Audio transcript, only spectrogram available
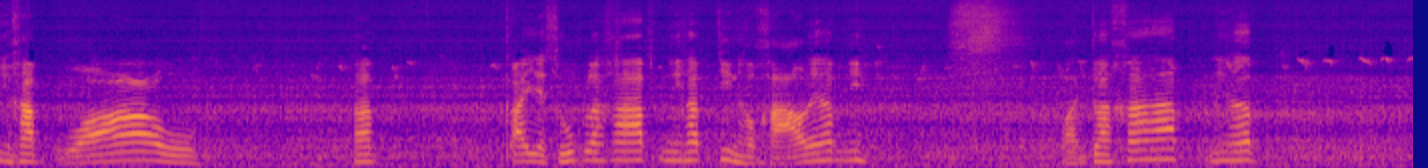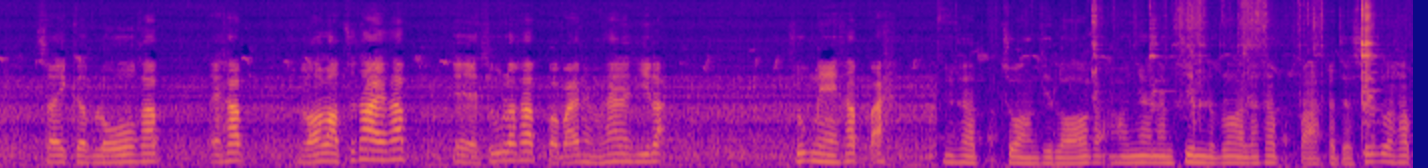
นี่ครับ ว้าวครับใกล้จะซุกแล้วครับ นี่ครับจิ้นขาวๆเลยครับนี่หวานตัวครับนี่ครับ ใส่เกือบโลครับไปครับรอรอบสุดท้ายครับเดี๋ยวจะซุกแล้วครับประมาณถึงห้านาทีละ ซุกเน่ครับไปนี่ครับจวงที่ล้อก็เอาเนี่ยน้ำจิ้มเรียบร้อยแล้วครับ ปากก็จะซุกแล้วครับ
